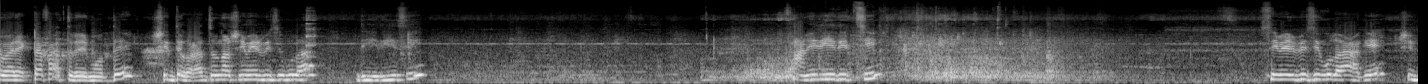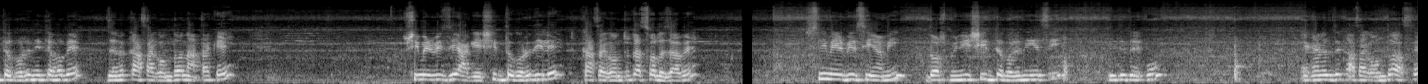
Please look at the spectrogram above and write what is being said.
এবার একটা পাত্রের মধ্যে সিদ্ধ করার জন্য সিমের বিচিগুলা দিয়ে দিয়েছি। পানি দিয়ে দিচ্ছি। সিমের বিচিগুলো আগে সিদ্ধ করে নিতে হবে, যেন কাঁচা গন্ধ না থাকে। সিমের বিচি আগে সিদ্ধ করে দিলে কাঁচা গন্ধটা চলে যাবে। সিমের বিচি আমি দশ মিনিট সিদ্ধ করে নিয়েছি। দেখুন এখানে যে কাঁচা গন্ধ আছে,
